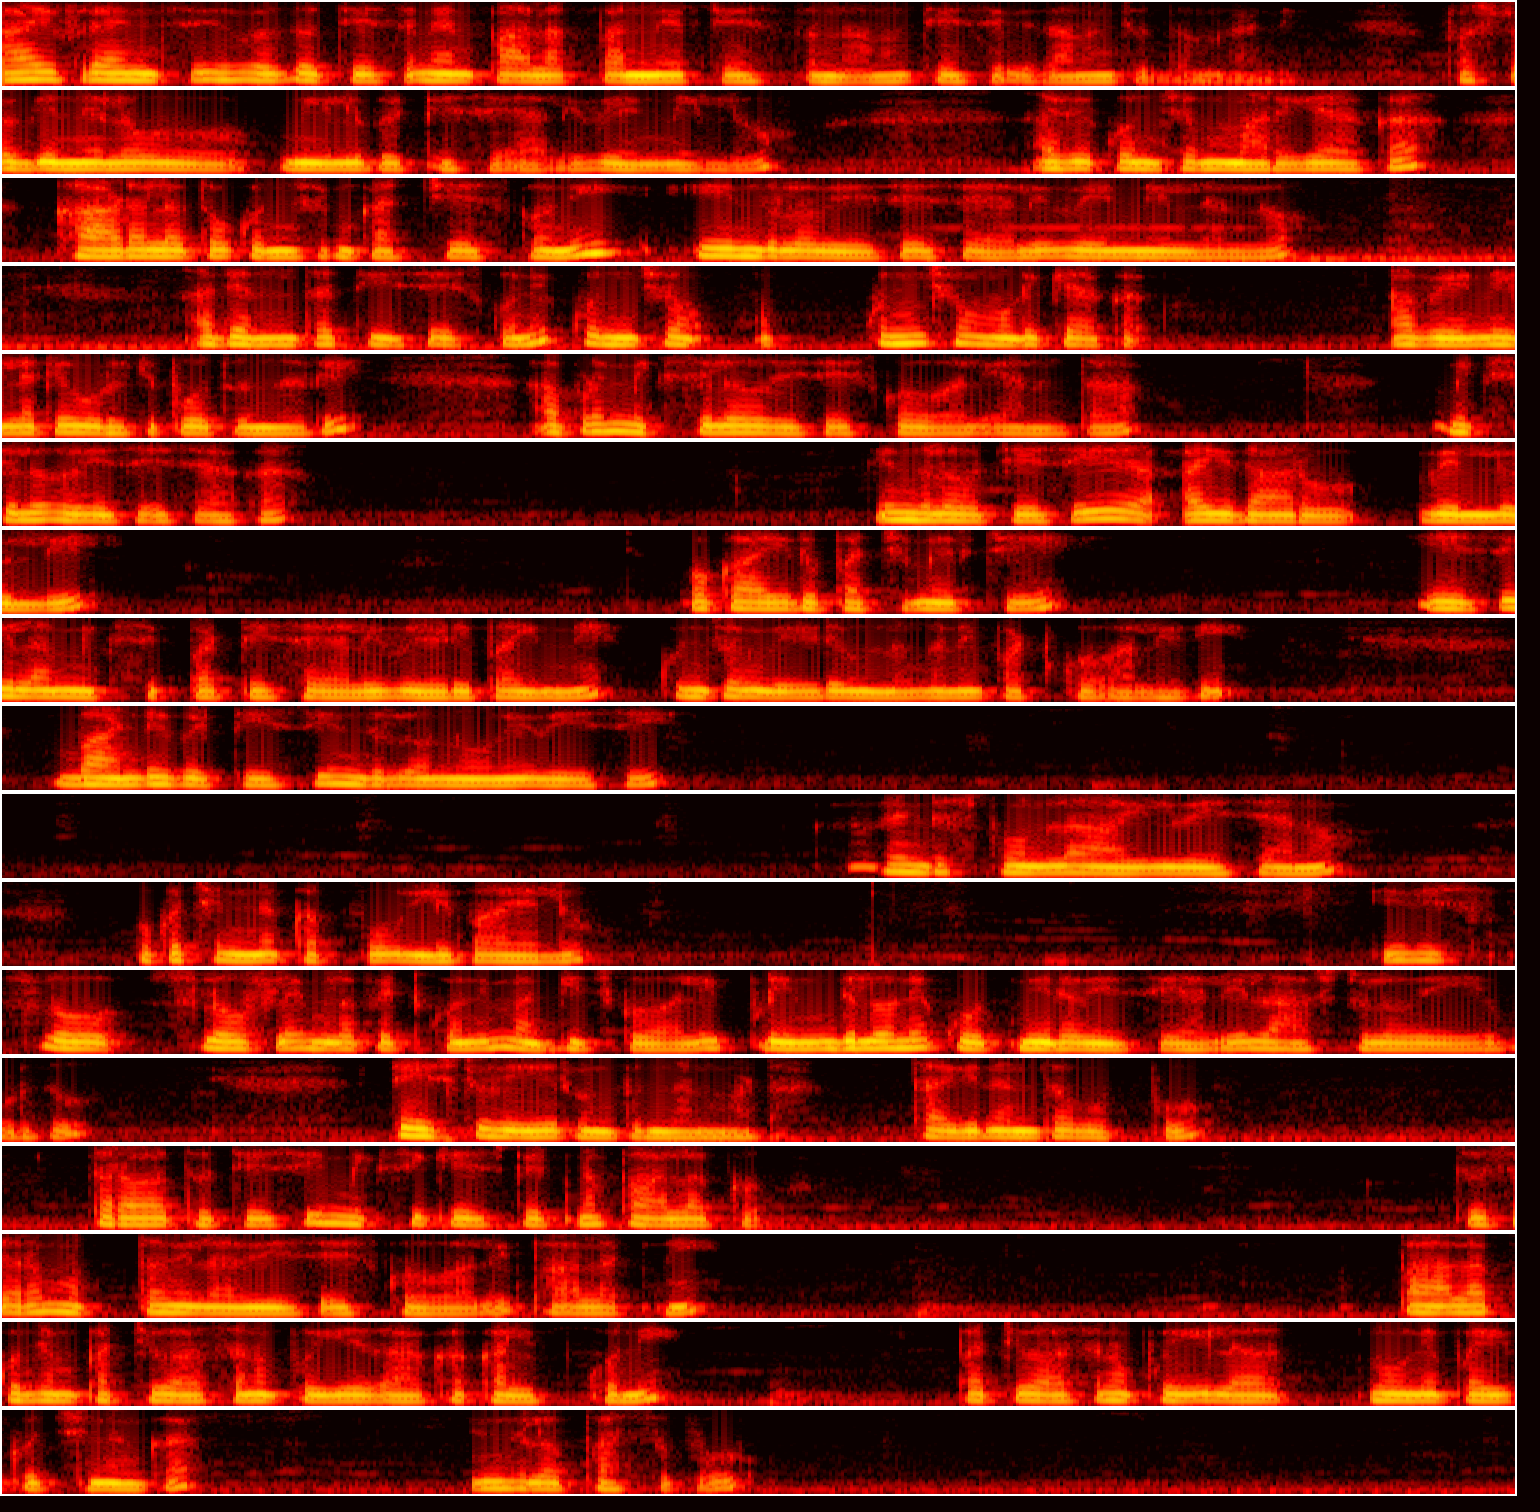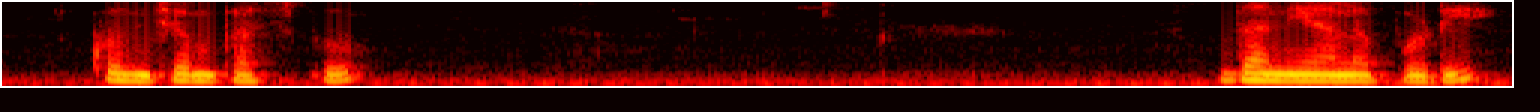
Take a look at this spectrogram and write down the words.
Hi friends ఈరోజు వచ్చేసి నేను పాలక్ పన్నీర్ చేస్తున్నాను. చేసే విధానం చూద్దాం రండి. ఫస్ట్ గిన్నెలో నీళ్ళు పెట్టేసేయాలి వేడి నీళ్ళు అవి కొంచెం మరిగాక కాడలతో కొంచెం కట్ చేసుకొని ఇందులో వేసేసేయాలి వేడి నీళ్ళల్లో. అదంతా తీసేసుకొని కొంచెం కొంచెం ఉడికాక ఆ వేడి నీళ్ళకే ఉడికిపోతుంది అది. అప్పుడు మిక్సీలో వేసేసుకోవాలి అంతా. మిక్సీలో వేసేసాక ఇందులో వచ్చేసి ఐదారు వెల్లుల్లి ఒక ఐదు పచ్చిమిర్చి వేసి ఇలా మిక్సీకి పట్టేసేయాలి వేడి పైన. కొంచెం వేడి ఉండగానే పట్టుకోవాలి ఇది. బాండి పెట్టేసి ఇందులో నూనె వేసి రెండు స్పూన్ల ఆయిల్ వేసాను. ఒక చిన్న కప్పు ఉల్లిపాయలు ఇవి స్లో స్లో ఫ్లేమ్లో పెట్టుకొని మగ్గించుకోవాలి. ఇప్పుడు ఇందులోనే కొత్తిమీర వేసేయాలి. లాస్ట్లో వేయకూడదు. టేస్ట్ వేరు ఉంటుందన్నమాట తగినంత ఉప్పు. తర్వాత వచ్చేసి మిక్సీకి వేసి పెట్టిన పాలకు. చూసారా? మొత్తం ఇలా వేసేసుకోవాలి పాలక్ని. పాలక్ కొంచెం పచ్చివాసన పోయేదాకా కలుపుకొని పచ్చివాసన పోయి ఇలా నూనె పైకి వచ్చినాక ఇందులో పసుపు కొంచెం పసుపు ధనియాల పొడి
